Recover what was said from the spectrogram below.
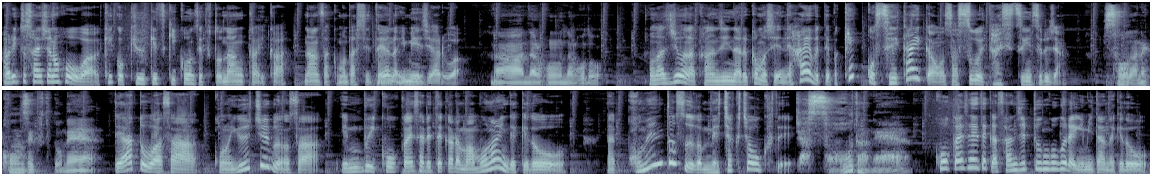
割と最初の方は結構吸血鬼コンセプト何回か、何作も出してたようなイメージあるわ。ああなるほどなるほど同じような感じになるかもしれない。ハイブってやっぱ結構世界観をさ、すごい大切にするじゃん。そうだねコンセプトねで、あとはさ、この YouTube のさ、MV 公開されてから間もないんだけど、なんかコメント数がめちゃくちゃ多くて。いやそうだね公開されてから30分後ぐらいに見たんだけど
